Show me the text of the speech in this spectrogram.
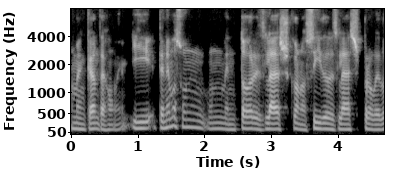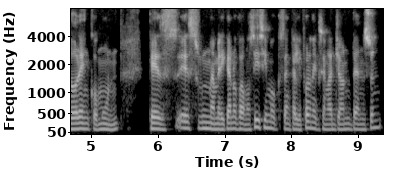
Me encanta, joven. Y tenemos un, mentor, slash conocido, slash proveedor en común, que es, es un americano famosísimo que está en California, que se llama John Benson,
